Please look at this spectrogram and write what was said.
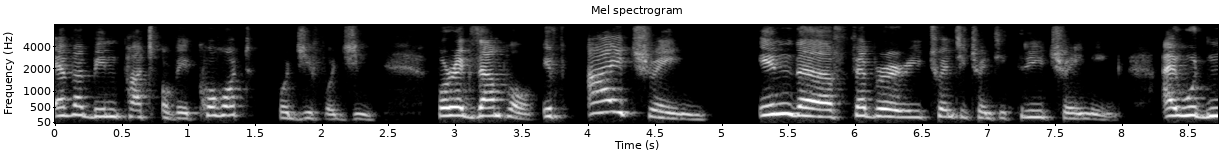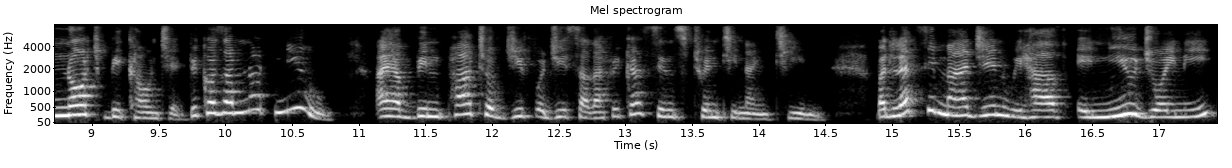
ever been part of a cohort for G4G. For example, if I train in the February 2023 training, I would not be counted because I'm not new. I have been part of G4G South Africa since 2019. But let's imagine we have a new joinee.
